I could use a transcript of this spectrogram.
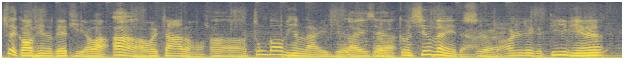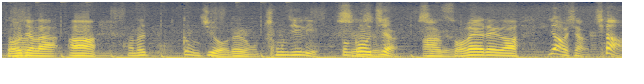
最高频的别提了啊然后会扎得慌。啊啊，中高频来一些，来一些更兴奋一点。是主要是这个低频走起来啊，让它更具有这种冲击力，更够劲儿啊。所谓这个要想翘，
